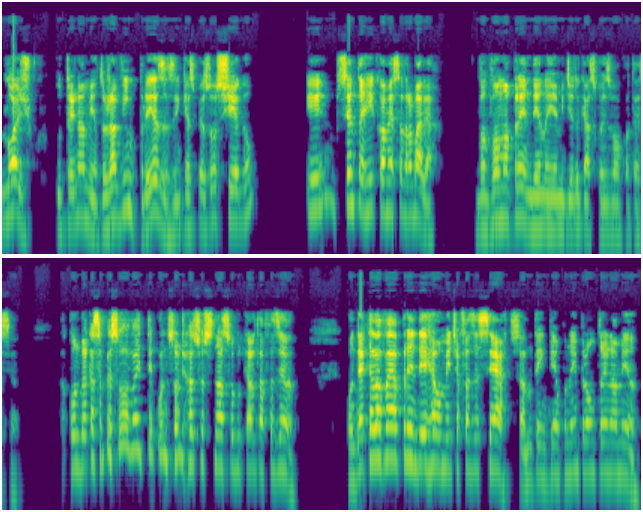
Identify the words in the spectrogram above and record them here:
lógico, o treinamento. Eu já vi empresas em que as pessoas chegam e senta aí e começa a trabalhar. Vamos aprendendo aí à medida que as coisas vão acontecendo. Quando é que essa pessoa vai ter condição de raciocinar sobre o que ela está fazendo? Quando é que ela vai aprender realmente a fazer certo? Se ela não tem tempo nem para um treinamento.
